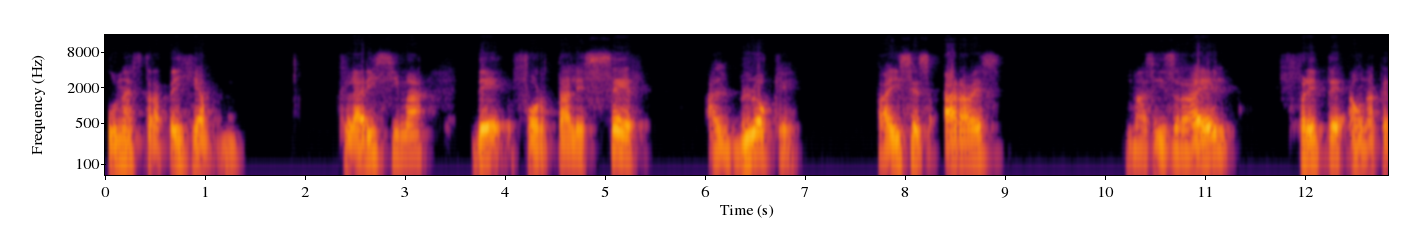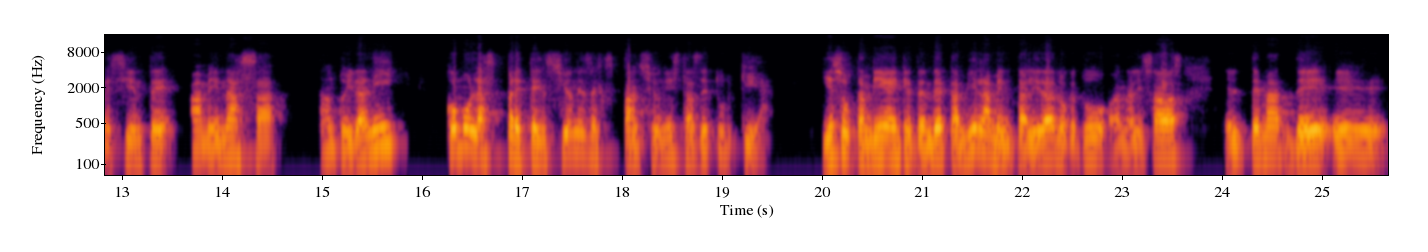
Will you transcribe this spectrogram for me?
una estrategia clarísima de fortalecer al bloque países árabes más Israel frente a una creciente amenaza tanto iraní como las pretensiones expansionistas de Turquía. Y eso también hay que entender, también la mentalidad, lo que tú analizabas, el tema de eh,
